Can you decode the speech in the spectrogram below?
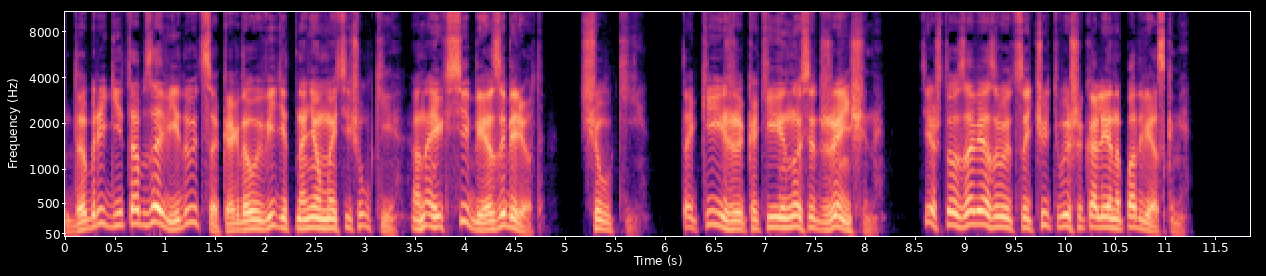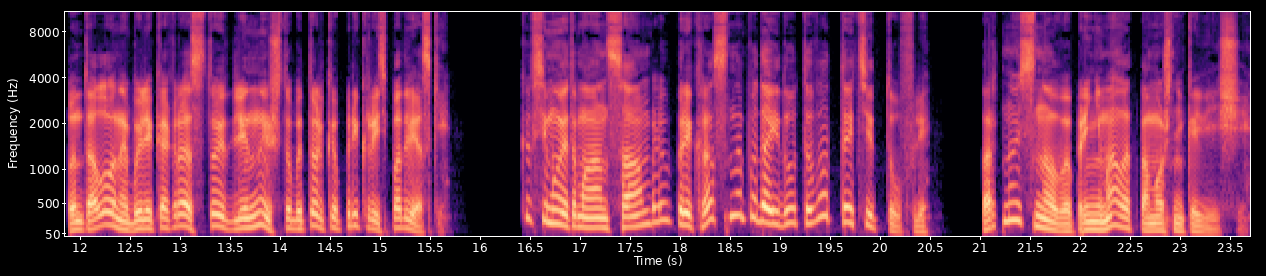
Да Бригит обзавидуется, когда увидит на нем эти чулки. Она их себе заберет. Чулки. Такие же, какие носят женщины. Те, что завязываются чуть выше колена подвесками. Панталоны были как раз с той длины, чтобы только прикрыть подвески. Ко всему этому ансамблю прекрасно подойдут вот эти туфли. Портной снова принимал от помощника вещи.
